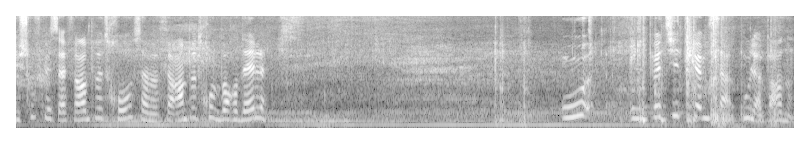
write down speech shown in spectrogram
Et je trouve que ça fait un peu trop, ça va faire un peu trop bordel. Ou une petite comme ça. Oula, pardon.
